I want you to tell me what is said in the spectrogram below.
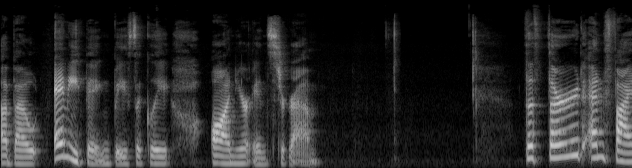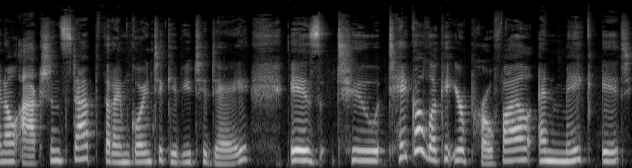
about anything basically on your Instagram. The third and final action step that I'm going to give you today is to take a look at your profile and make it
